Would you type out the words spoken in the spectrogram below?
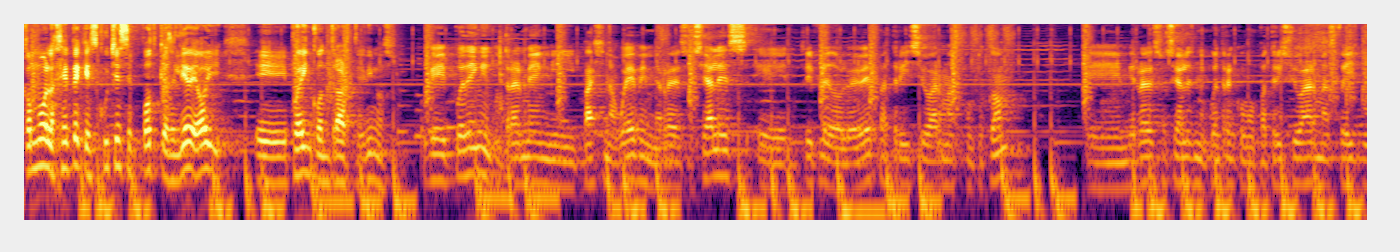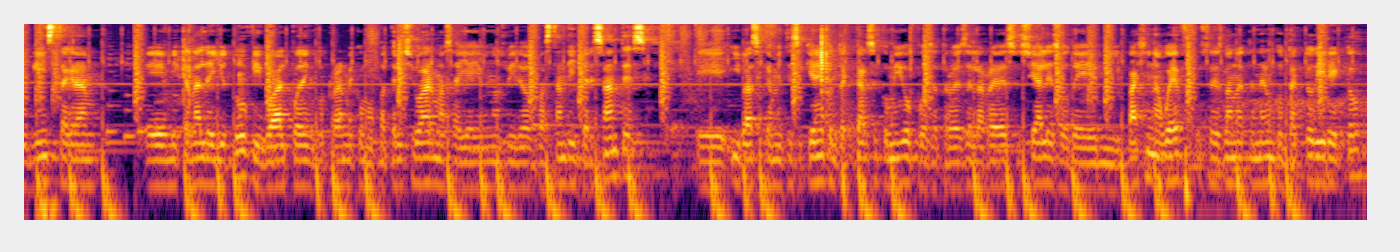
cómo la gente que escuche ese podcast el día de hoy eh, puede encontrarte, dinos. Ok, pueden encontrarme en mi página web, en mis redes sociales, www.patricioarmas.com. En mis redes sociales me encuentran como Patricio Armas, Facebook, Instagram, eh, mi canal de YouTube igual pueden encontrarme como Patricio Armas, ahí hay unos videos bastante interesantes eh, y básicamente si quieren contactarse conmigo pues a través de las redes sociales o de mi página web, ustedes van a tener un contacto directo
